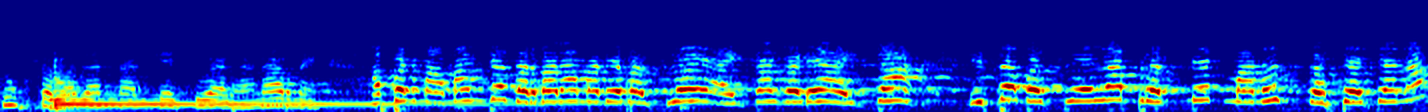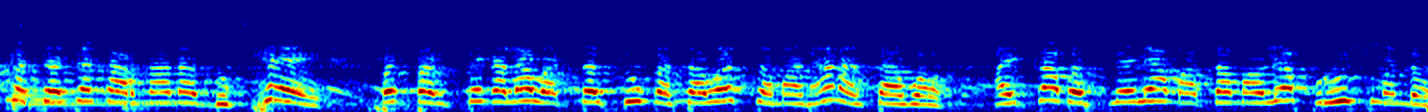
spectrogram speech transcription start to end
सुख समाधान आणल्याशिवाय राहणार नाही. आपण मामांच्या दरबारामध्ये बसलोय. ऐका गडे ऐका. इथं बसलेला प्रत्येक माणूस कशाच्या ना कशाच्या कारणानं दुःखी आहे पण प्रत्येकाला वाटतं सुख असावं समाधान असावं. ऐका बसलेल्या माता मावल्या पुरुष मंडळ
